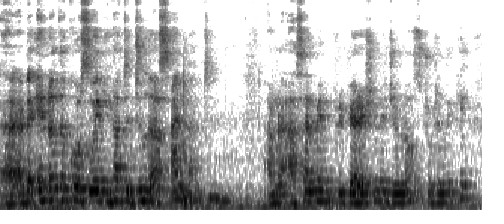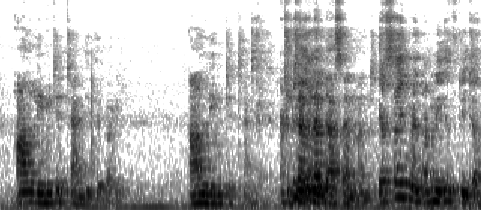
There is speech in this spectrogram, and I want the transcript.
at the end of the course when you have to do the assignment আমরা অ্যাসাইনমেন্ট প্রিপারেশনের জন্য স্টুডেন্টদেরকে আনলিমিটেড টাইম দিতে পারি। Unlimited time to develop the assignment assignment teacher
